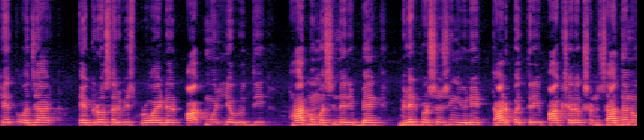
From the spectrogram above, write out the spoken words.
ખેત ઓજાર, એગ્રો સર્વિસ પ્રોવાઈડર, પાક મૂલ્ય વૃદ્ધિ farm machinery bank, millet processing unit તાડપત્રી પાક સંરક્ષણ સાધનો,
